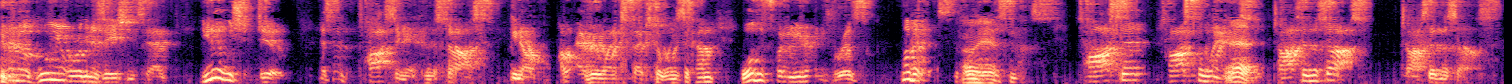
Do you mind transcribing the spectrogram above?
I don't know who in your organization said, you know what we should do? Instead of tossing it in the sauce, you know, how everyone expects the wings to come, we'll just put them here and drizzle. Look at this. Oh, Look at yeah. this mess. Toss it, toss the wings, Yeah. toss in the sauce, toss in the sauce.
